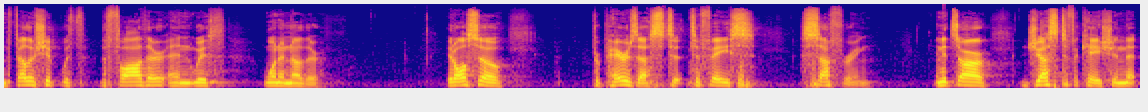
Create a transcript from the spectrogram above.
in fellowship with the Father and with one another. It also prepares us to, to face suffering. And it's our justification that,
